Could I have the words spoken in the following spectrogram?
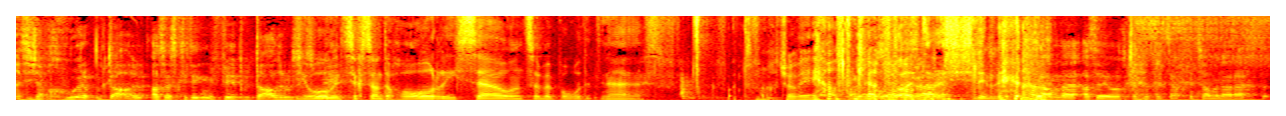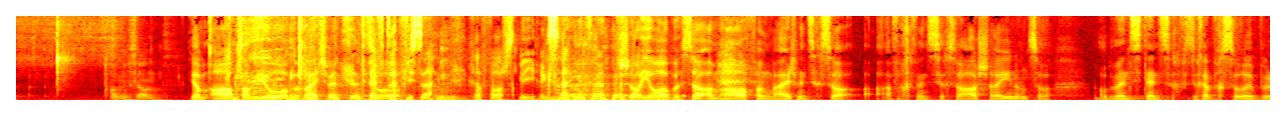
Es ist einfach hure brutal. Also es geht irgendwie viel brutaler aus. jo, bei- wenn sie sich so an den Haaren rissen und so über den Boden. Nein, das. Macht schon weh, Alter. Ja, ja, Alter, ja. das ist schlimm. Zusammen, also ja, ich finde das jetzt auch zusammen auch recht amüsant. Ja, am Anfang ja, aber weißt du, wenn es dann Darf so. ich etwas sagen? Ich habe fast das Gleiche gesagt. Schon ja, aber so am Anfang, weißt du, wenn sie sich so einfach, wenn sie sich so anschreien und so. Aber wenn sie dann sich, sich einfach so über,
